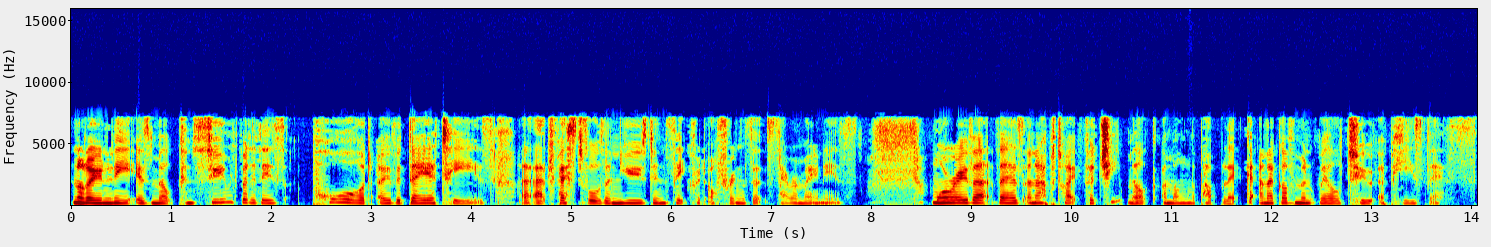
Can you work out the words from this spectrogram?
Not only is milk consumed, but it is poured over deities uh, at festivals and used in sacred offerings at ceremonies. Moreover, there's an appetite for cheap milk among the public and a government will to appease this.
